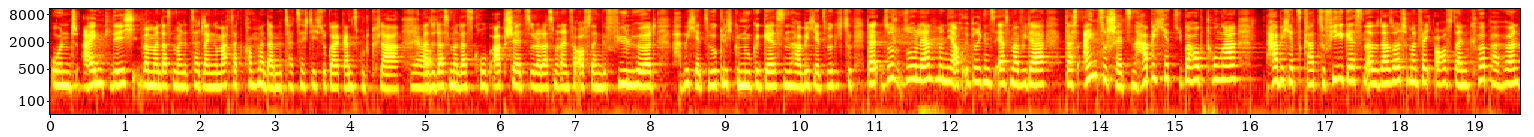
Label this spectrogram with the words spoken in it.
Und eigentlich, wenn man das mal eine Zeit lang gemacht hat, kommt man damit tatsächlich sogar ganz gut klar. Ja. Also, dass man das grob abschätzt oder dass man einfach auf sein Gefühl hört, habe ich jetzt wirklich genug gegessen? Habe ich jetzt wirklich zu. Da, so, so lernt man ja auch übrigens erstmal wieder das einzuschätzen. Habe ich jetzt überhaupt Hunger? Habe ich jetzt gerade zu viel gegessen? Also da sollte man vielleicht auch auf seinen Körper hören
